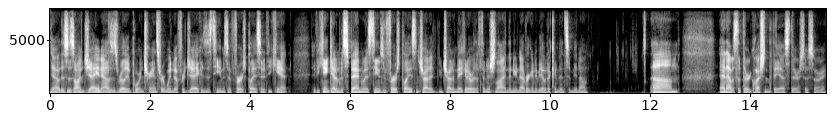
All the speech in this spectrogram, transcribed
you know, this is on Jay now. This is really important transfer window for Jay because his team is at first place, and if you can't if you can't get him to spend when his team's in first place and try to try to make it over the finish line, then you're never going to be able to convince him. You know. Um. And that was the third question that they asked there. So sorry.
